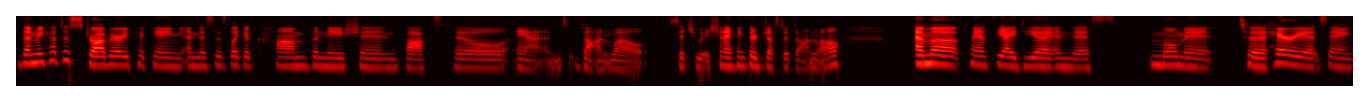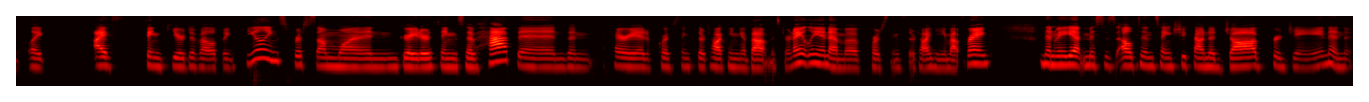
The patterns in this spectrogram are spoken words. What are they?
Then we cut to strawberry picking, and this is like a combination Box Hill and Donwell situation. I think they're just at Donwell. Emma plants the idea in this moment to Harriet, saying, like, I think you're developing feelings for someone, greater things have happened. And Harriet, of course, thinks they're talking about Mr. Knightley, and Emma, of course, thinks they're talking about Frank. And then we get Mrs. Elton saying she found a job for Jane, and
